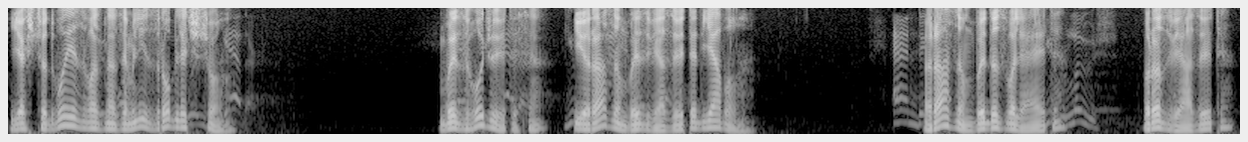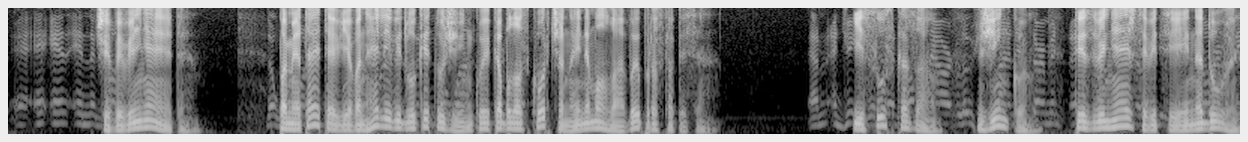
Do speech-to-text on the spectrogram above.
Якщо двоє з вас на землі зроблять що? Ви згоджуєтеся, і разом ви зв'язуєте дьявола. Разом ви дозволяєте, розв'язуєте чи вивільняєте. Пам'ятаєте в Євангелії від Луки ту жінку, яка була скорчена і не могла випростатися. Ісус сказав: Жінко, ти звільняєшся від цієї недуги,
